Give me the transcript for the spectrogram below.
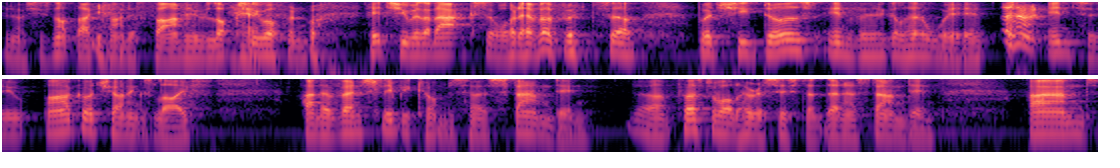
You know, she's not that kind of fan who locks you up and hits you with an axe or whatever. But um, but she does inveigle her way into Margo Channing's life, and eventually becomes her stand-in. Uh, first of all, her assistant, then her stand-in, and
